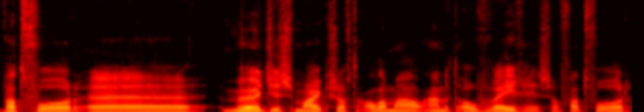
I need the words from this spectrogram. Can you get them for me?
wat voor eh, mergers Microsoft allemaal aan het overwegen is. Of wat voor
